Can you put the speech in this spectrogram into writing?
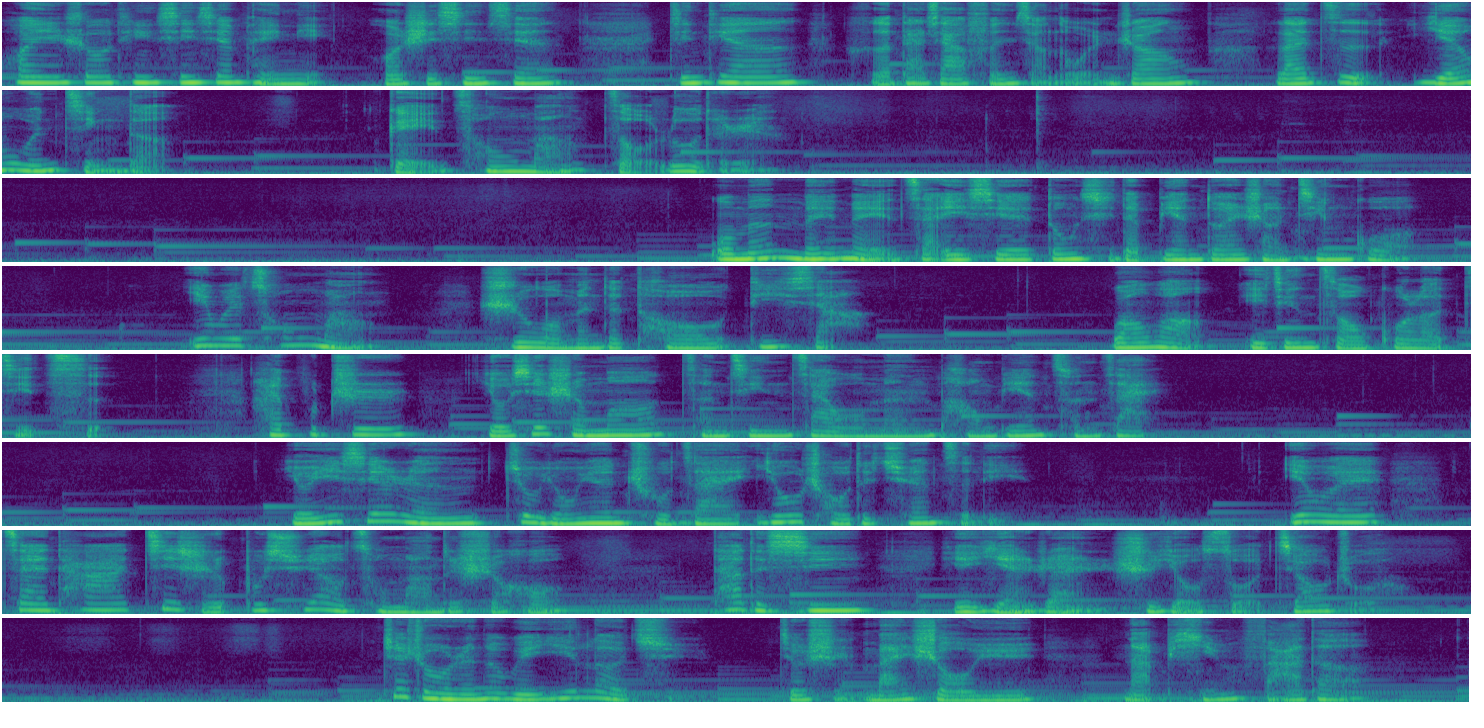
欢迎收听《新鲜陪你》，我是新鲜。今天和大家分享的文章来自严文景的《给匆忙走路的人》。我们每每在一些东西的边端上经过，因为匆忙，使我们的头低下。往往已经走过了几次，还不知有些什么曾经在我们旁边存在。有一些人就永远处在忧愁的圈子里，因为在他即使不需要匆忙的时候，他的心也俨然是有所焦灼。这种人的唯一乐趣，就是埋首于。那贫乏的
